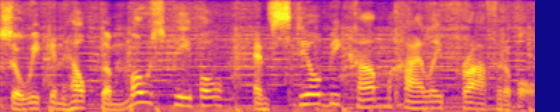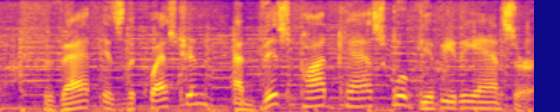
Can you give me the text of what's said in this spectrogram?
So we can help the most people and still become highly profitable? That is the question, and this podcast will give you the answer.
